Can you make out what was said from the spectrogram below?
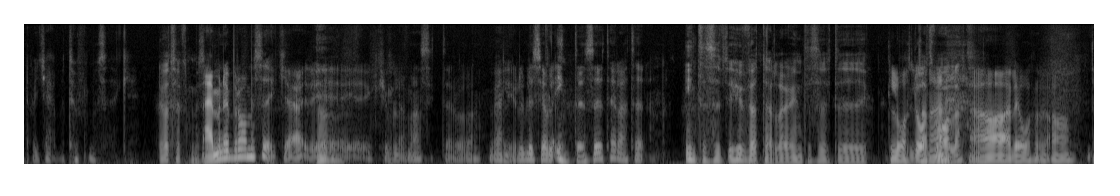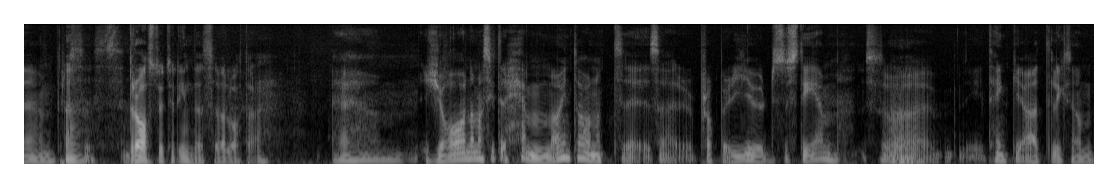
Det var jävligt tuff musik. Det var tufft musik. Nej men det är bra musik. Ja, det är kul när man sitter och väljer. Det blir så jävla intensivt hela tiden. Intensivt i huvudet eller intensivt i... Låtarna. Låtvalet. Ja, lå- ja det, precis. Dras du till intensiva låtar? Ehm, ja, när man sitter hemma och inte har något eh, så här proper ljudsystem så Mm. eh, tänker jag att liksom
